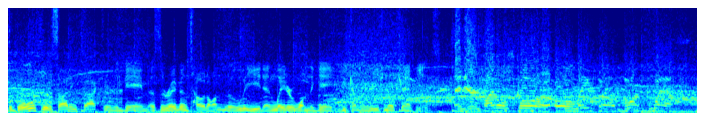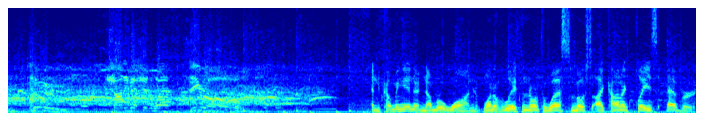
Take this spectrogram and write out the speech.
The goal was the deciding factor in the game as the Ravens held on to the lead and later won the game, becoming regional champions. And your final score, Olathe Northwest 2, Shawnee Mission West 0. And coming in at number one, one of Olathe Northwest's most iconic plays ever,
